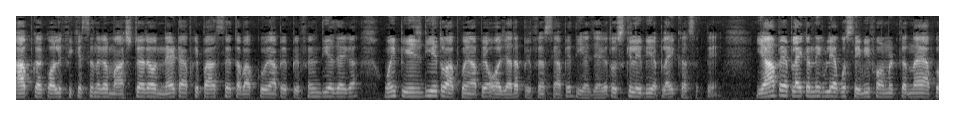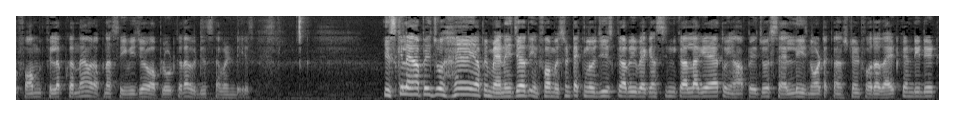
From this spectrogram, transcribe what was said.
आपका क्वालिफिकेशन अगर मास्टर है और नेट आपके पास है, तब आपको यहाँ पे प्रेफरेंस दिया जाएगा। वहीं पीएचडी है तो आपको यहाँ पे और ज़्यादा प्रेफरेंस यहाँ पे दिया जाएगा। तो उसके लिए भी अप्लाई कर सकते हैं। यहाँ पे अप्लाई करने के लिए आपको सेमी फॉर्मेट करना है, आपको फॉर्म फिलअप करना है और अपना सीवी जो है अपलोड करना है विद इन सेवन डेज़ इसके लिए यहाँ पे जो है, यहाँ पे मैनेजर इन्फॉर्मेशन टेक्नोलॉजीज़ का भी वैकेंसी निकाला गया है तो यहाँ पे जो salary is not a constant for the right candidate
